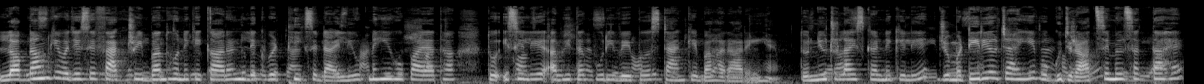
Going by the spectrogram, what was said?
लॉकडाउन की वजह से फैक्ट्री बंद होने के कारण लिक्विड ठीक से डाइल्यूट नहीं हो पाया था तो इसीलिए अभी तक पूरी वेपर्स टैंक के बाहर आ रही हैं। तो न्यूट्रलाइज करने के लिए जो मटेरियल चाहिए वो गुजरात से मिल सकता है।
